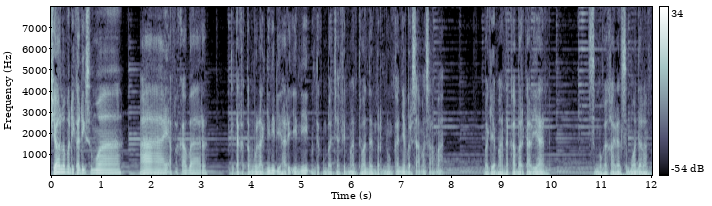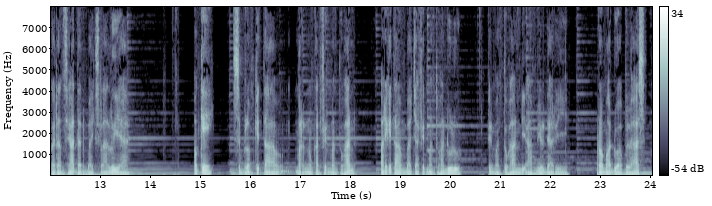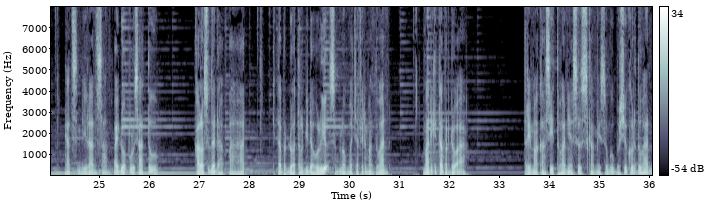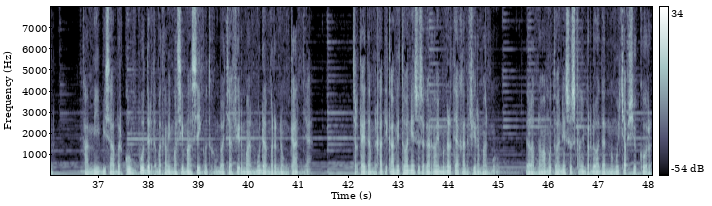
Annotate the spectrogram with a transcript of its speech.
Shalom adik-adik semua. Hai apa kabar? Kita ketemu lagi nih di hari ini untuk membaca firman Tuhan dan merenungkannya bersama-sama. Bagaimana kabar kalian? Semoga kalian semua dalam keadaan sehat dan baik selalu ya. Oke, sebelum kita merenungkan firman Tuhan Mari kita membaca firman Tuhan dulu. Firman Tuhan diambil dari Roma 12 ayat 9 sampai 21 Kalau sudah dapat, kita berdoa terlebih dahulu yuk sebelum baca firman Tuhan. Mari kita berdoa. Terima kasih Tuhan Yesus, kami sungguh bersyukur Tuhan. Kami bisa berkumpul dari tempat kami masing-masing untuk membaca firman-Mu dan merenungkannya. Sertai dan berkati kami Tuhan Yesus agar kami mengerti akan firman-Mu. Dalam namamu Tuhan Yesus kami berdoa dan mengucap syukur.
